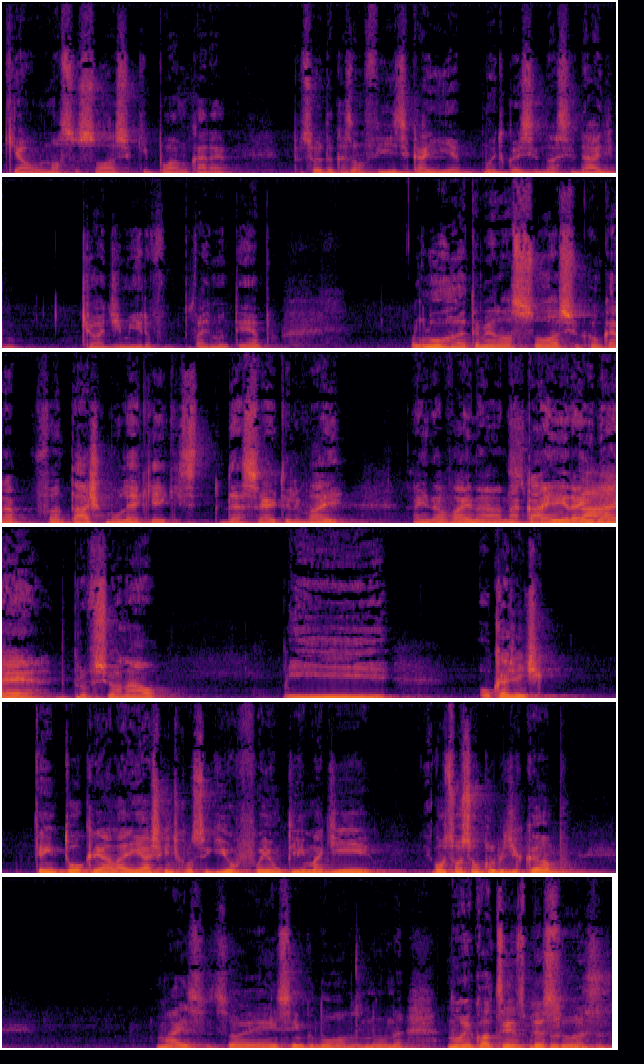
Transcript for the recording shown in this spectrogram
que é o nosso sócio, que pô, é um cara professor de educação física e é muito conhecido na cidade, que eu admiro faz muito tempo. O Lohan também é nosso sócio, que é um cara fantástico, moleque aí, que se tudo der certo, ele vai, ainda vai na, na carreira, ainda é profissional. E o que a gente tentou criar lá, e acho que a gente conseguiu, foi um clima de. como se fosse um clube de campo, mas só em cinco donos, não, né? não em 400 pessoas.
